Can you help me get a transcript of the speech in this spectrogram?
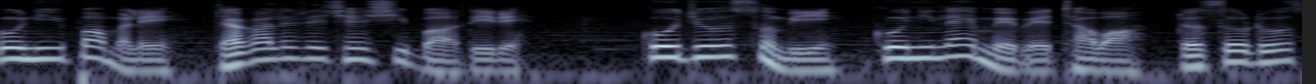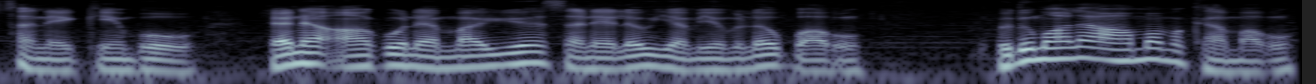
ကိုညီပမလဲဒါကလည်းတစ်ချက်ရှိပါသေးတယ်။ကိုကျိုးစွန်ပြီးကိုညီလိုက်မယ်ပဲထားပါဒဆိုတိုးဆန်နေကင်းဖို့လက်နက်အားကိုနဲ့မိုက်ရွဲဆန်နေလို့ရမျိုးမလုပ်ပါဘူး။ဘယ်သူမှလည်းအားမမခံပါဘူး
